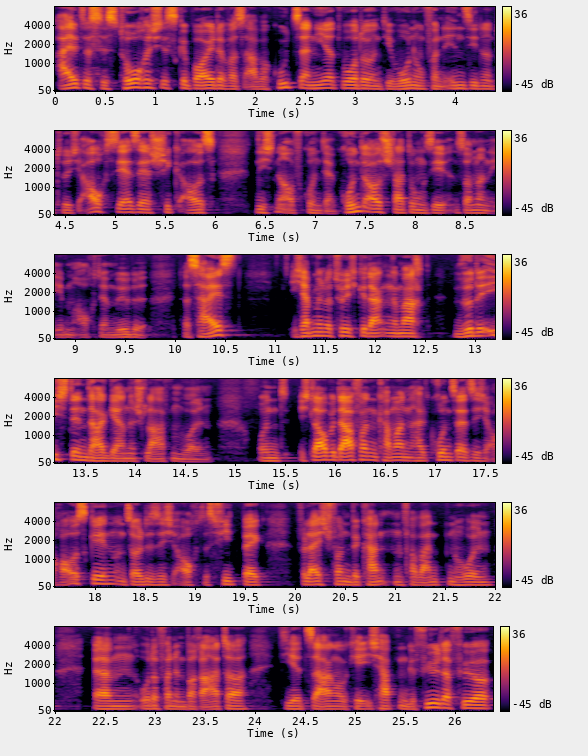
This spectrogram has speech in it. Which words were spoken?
altes, historisches Gebäude, was aber gut saniert wurde und die Wohnung von innen sieht natürlich auch sehr, sehr schick aus. Nicht nur aufgrund der Grundausstattung, sondern eben auch der Möbel. Das heißt, ich habe mir natürlich Gedanken gemacht, würde ich denn da gerne schlafen wollen? Und ich glaube, davon kann man halt grundsätzlich auch ausgehen und sollte sich auch das Feedback vielleicht von bekannten Verwandten holen ähm, oder von einem Berater, die jetzt sagen, okay, ich habe ein Gefühl dafür,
